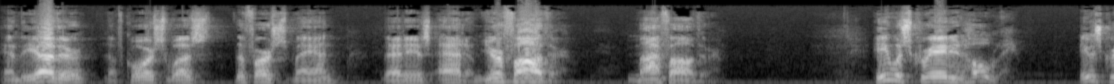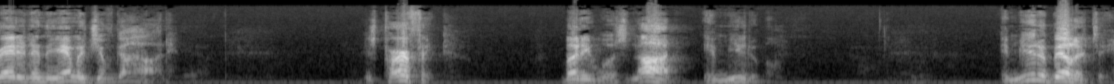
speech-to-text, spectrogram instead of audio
and the other, of course, was the first man, that is Adam, your father, my father. He was created holy. He was created in the image of God. He's perfect, but he was not immutable. Immutability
